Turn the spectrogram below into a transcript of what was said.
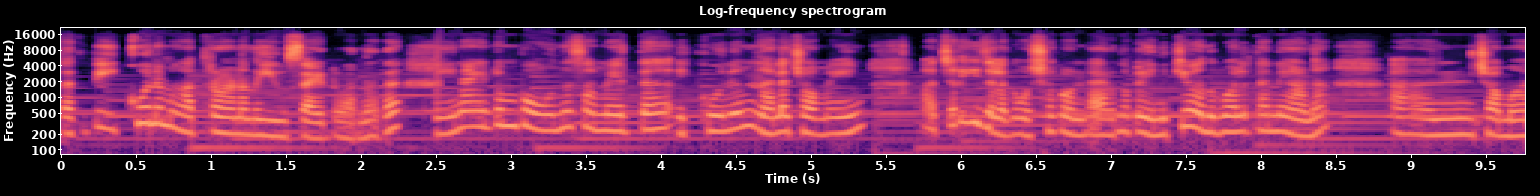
സത്യത്തിൽ ഇക്കൂന് മാത്രമാണ് അത് യൂസ് ആയിട്ട് വന്നത്. മെയിനായിട്ടും പോകുന്ന സമയത്ത് ഇക്കൂനും നല്ല ചുമയും ചെറിയ ജലദോഷമൊക്കെ ഉണ്ടായിരുന്നു. അപ്പോൾ എനിക്കും അതുപോലെ തന്നെയാണ് ചുമ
